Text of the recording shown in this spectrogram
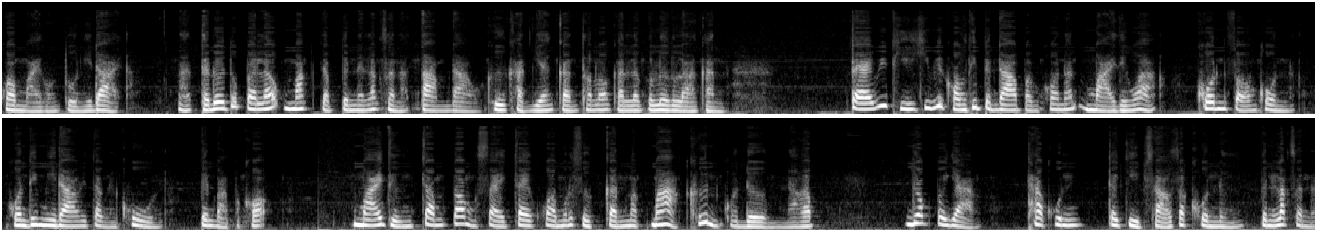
ความหมายของตัวนี้ได้นะแต่โดยทั่วไปแล้วมักจะเป็นในลักษณะตามดาว คือขัดแย้งกันทะเลาะกันแล้วก็เลิกลากัน แต่วิถีชีวิตของที่เป็นดาวปับข้อนั้นหมายถึงว่า คนสองคน คนที่มีดาวในตำแหน่งคู่ เป็นบาปประเคาะหมายถึงจำต้องใส่ใจความรู้สึกกันมาก ๆขึ้นกว่าเดิมนะครับ ยกตัวอย่าง ถ้าคุณจะจีบสาวสักคนหนึ่ง เป็นลักษณะ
